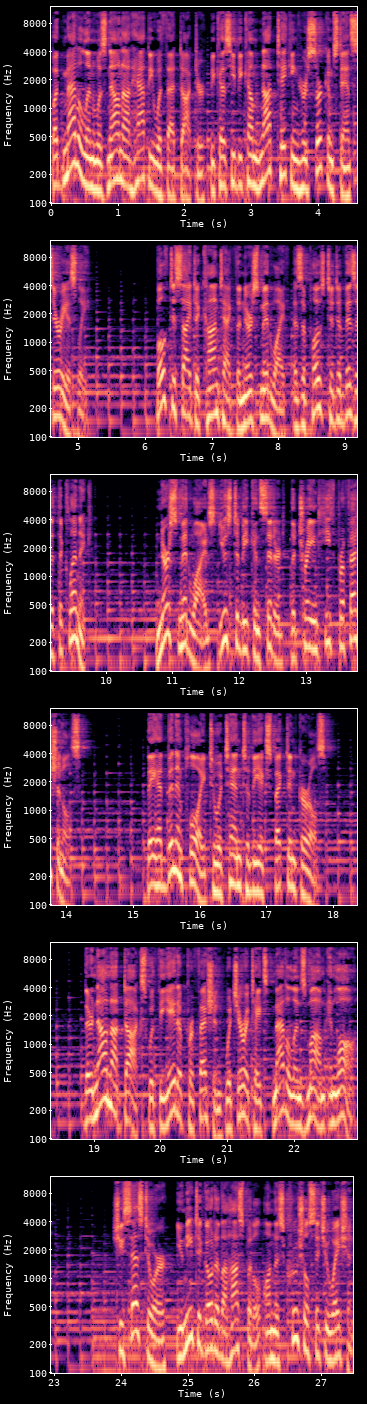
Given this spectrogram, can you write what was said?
But Madeline was now not happy with that doctor because he become not taking her circumstance seriously. Both decide to contact the nurse midwife as opposed to to visit the clinic. Nurse midwives used to be considered the trained Heath professionals. They had been employed to attend to the expectant girls. They're now not docs with the aid of profession which irritates Madeline's mom-in-law. She says to her, you need to go to the hospital on this crucial situation.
